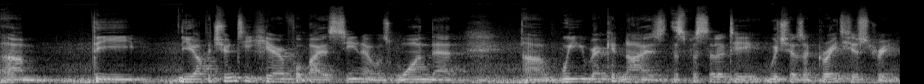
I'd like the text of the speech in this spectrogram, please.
Um, the the opportunity here for BioCina was one that uh, we recognize this facility, which has a great history.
